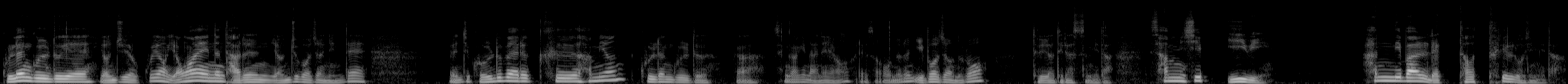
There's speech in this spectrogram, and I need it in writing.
굴렌 굴드의 연주였고요. 영화에는 다른 연주 버전인데 왠지 골드베르크 하면 굴렌굴드가 생각이 나네요. 그래서 오늘은 이 버전으로 들려드렸습니다. 32위 한니발 렉터 트릴로지입니다.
